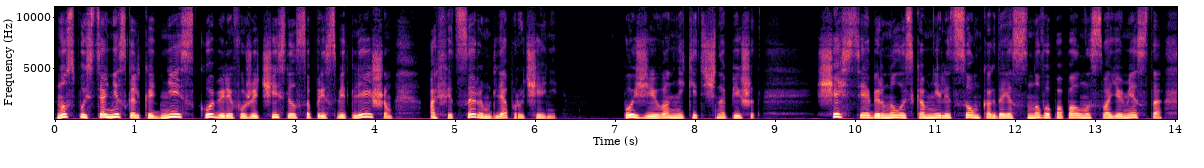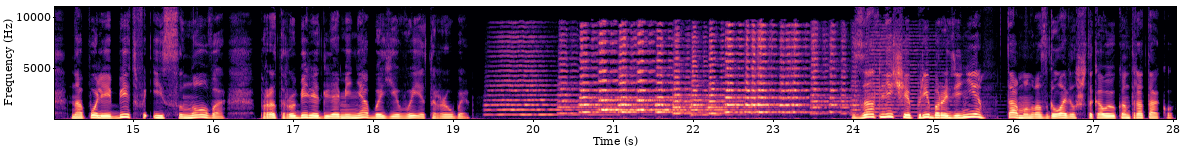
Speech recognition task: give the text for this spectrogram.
Но спустя несколько дней Скобелев уже числился пресветлейшим офицером для поручений. Позже Иван Никитич напишет — Счастье обернулось ко мне лицом, когда я снова попал на свое место на поле битв и снова протрубили для меня боевые трубы. За отличие при Бородине, там он возглавил штыковую контратаку,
